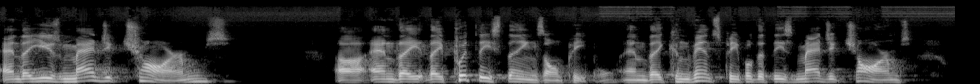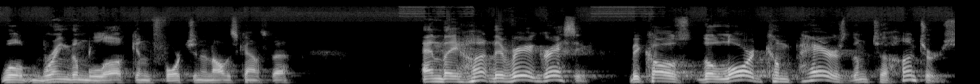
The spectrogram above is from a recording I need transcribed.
and they use magic charms uh, and they, they put these things on people and they convince people that these magic charms will bring them luck and fortune and all this kind of stuff. And they hunt, they're very aggressive because the Lord compares them to hunters.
